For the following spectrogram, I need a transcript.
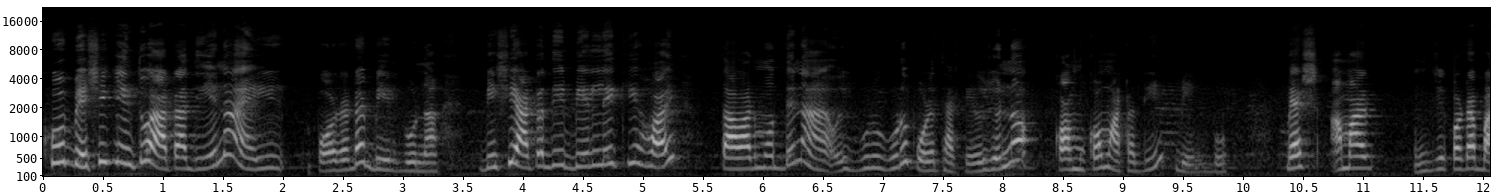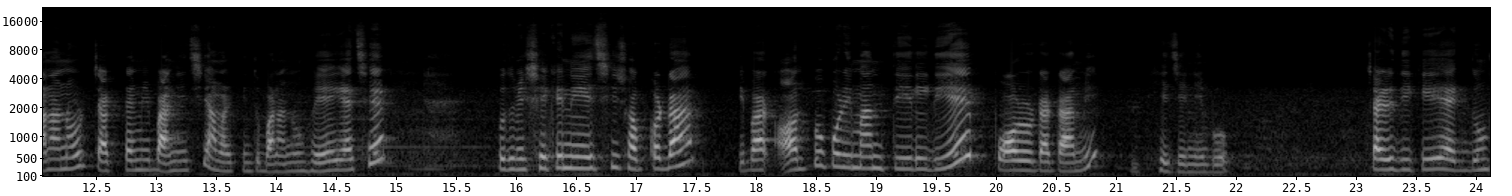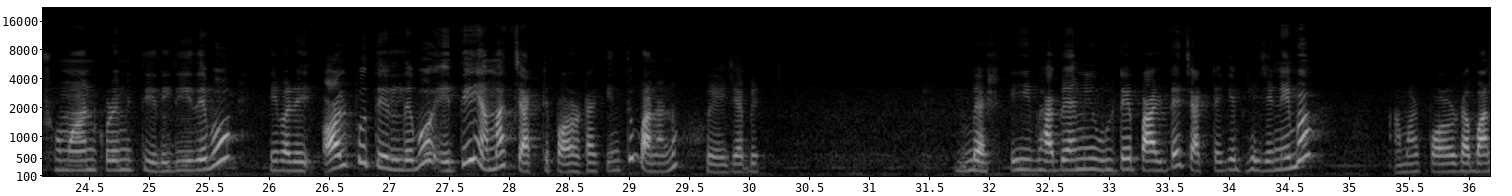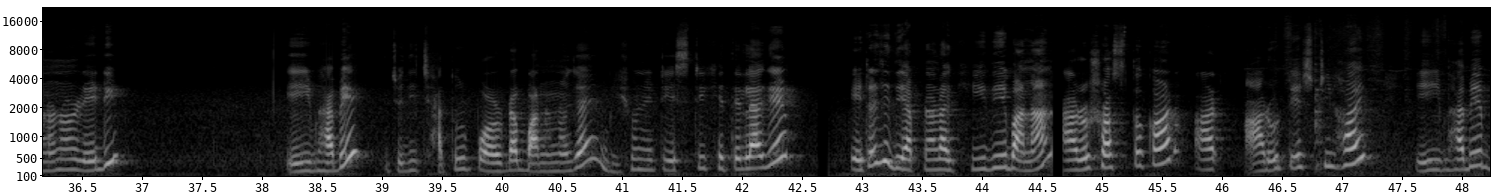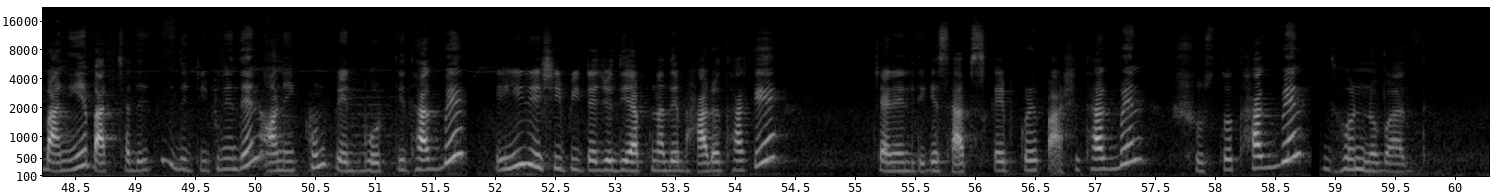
খুব বেশি কিন্তু আটা দিয়ে না এই পরোটাটা বেলবো না। বেশি আটা দিয়ে বেললে কি হয়, তাওয়ার মধ্যে না ওই গুঁড়ো গুঁড়ো পড়ে থাকে, ওই জন্য কম কম আটা দিয়ে বেলবো। ব্যাস, আমার যে কটা বানানোর, চারটে আমি বানিয়েছি, আমার কিন্তু বানানো হয়ে গেছে। প্রথমে সেঁকে নিয়েছি সব কটা এবার অল্প পরিমাণ তেল দিয়ে পরোটাটা আমি ভেজে নেব। চারিদিকে একদম সমান করে আমি তেল দিয়ে দেব। এবারে অল্প তেল দেব, এতেই আমার চারটে পরোটা কিন্তু বানানো হয়ে যাবে। ব্যাস, এইভাবে আমি উল্টে পাল্টে চারটেকে ভেজে নেব। আমার পরোটা বানানো রেডি। এইভাবে যদি ছাতুর পরোটা বানানো যায়, ভীষণই টেস্টি খেতে লাগে। এটা যদি আপনারা ঘি দিয়ে বানান, আরও স্বাস্থ্যকর আর আরও টেস্টি হয়। এইভাবে বানিয়ে বাচ্চাদেরকে যদি টিফিনে দেন, অনেকক্ষণ পেট ভর্তি থাকবে। এই রেসিপিটা যদি আপনাদের ভালো থাকে চ্যানেলটিকে সাবস্ক্রাইব করে পাশে থাকবেন, সুস্থ থাকবেন। ধন্যবাদ।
